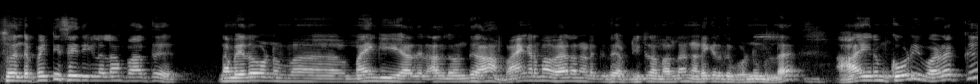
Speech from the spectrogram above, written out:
ஸோ இந்த பெட்டி செய்திகளெல்லாம் பார்த்து நம்ம ஏதோ ஒன்று மயங்கி அதில் அதில் வந்து ஆ பயங்கரமாக வேலை நடக்குது அப்படின்ற மாதிரிலாம் நினைக்கிறதுக்கு ஒன்றும் இல்லை. ஆயிரம் கோடி வழக்கு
